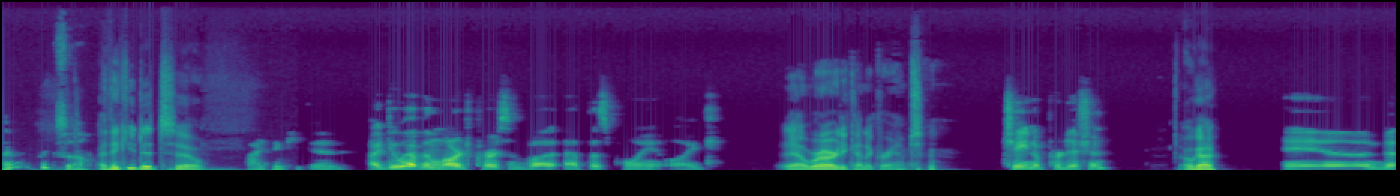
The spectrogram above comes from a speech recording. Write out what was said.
I don't think so. I think you did too. I think he did. I do have enlarged person, but at this point, like Yeah, we're already kind of cramped. Chain of perdition, Okay. and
